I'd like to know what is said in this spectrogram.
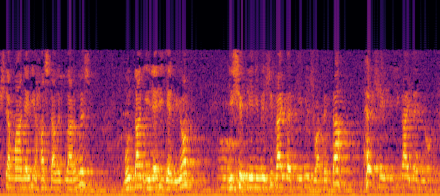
İşte manevi hastalıklarımız bundan ileri geliyor. Disiplinimizi kaybettiğimiz vakitte her şeyimizi kaybediyoruz.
